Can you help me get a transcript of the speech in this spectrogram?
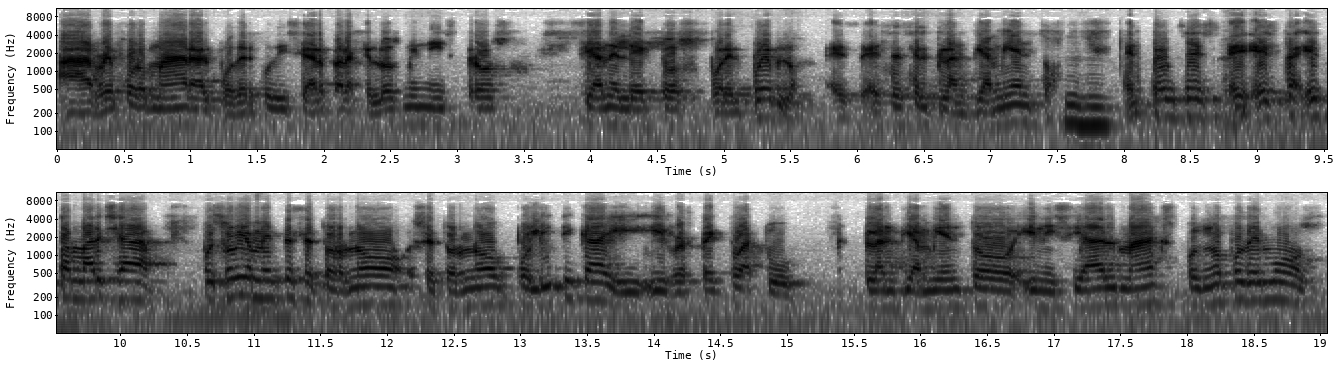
a reformar al Poder Judicial para que los ministros sean electos por el pueblo. ese es el planteamiento. Entonces, eh, esta, esta marcha, pues obviamente se tornó, se tornó política y, y respecto a tu planteamiento inicial, Max, pues no podemos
